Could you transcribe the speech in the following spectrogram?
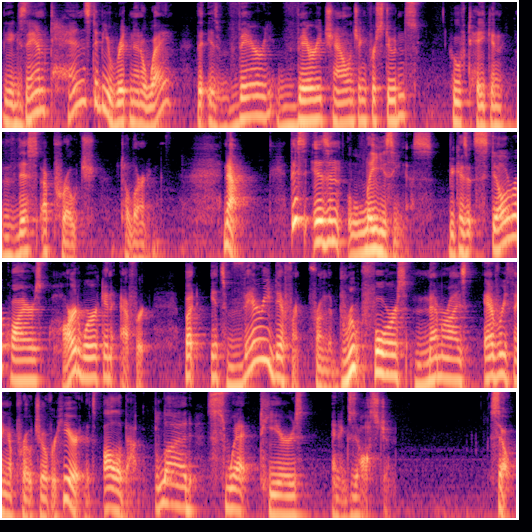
the exam tends to be written in a way that is very, very challenging for students who've taken this approach to learning. Now, this isn't laziness because it still requires hard work and effort, but it's very different from the brute force, memorize everything approach over here that's all about blood, sweat, tears, and exhaustion. So,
